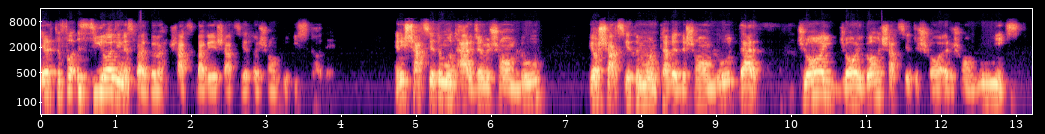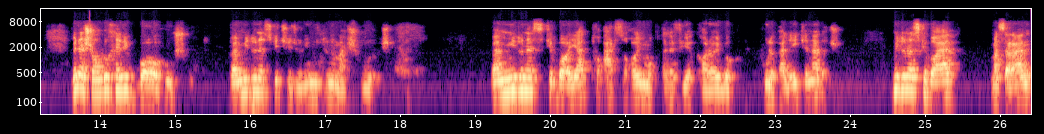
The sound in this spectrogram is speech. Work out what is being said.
ارتفاع زیادی نسبت به شخص بقیه شخصیت های شاملو ایستاده. یعنی شخصیت مترجم شاملو یا شخصیت منتقد شاملو در جای جایگاه شخصیت شاعر شاملو نیست. ببین شاملو خیلی باهوش بود و می‌دونست که چجوری می‌تونه مشهور بشه و می‌دونست که باید تو عرصه های مختلف یه کارایی بکنه پول پله که نداشت. می‌دونست که باید مثلا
